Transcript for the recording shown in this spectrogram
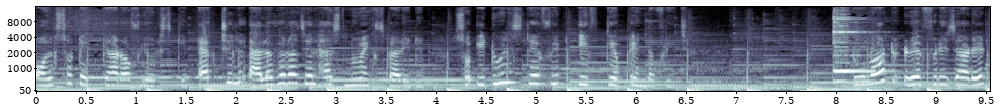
also take care of your skin. Actually, aloe vera gel has no expiry date, so it will stay fit if kept in the fridge. Do not refrigerate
